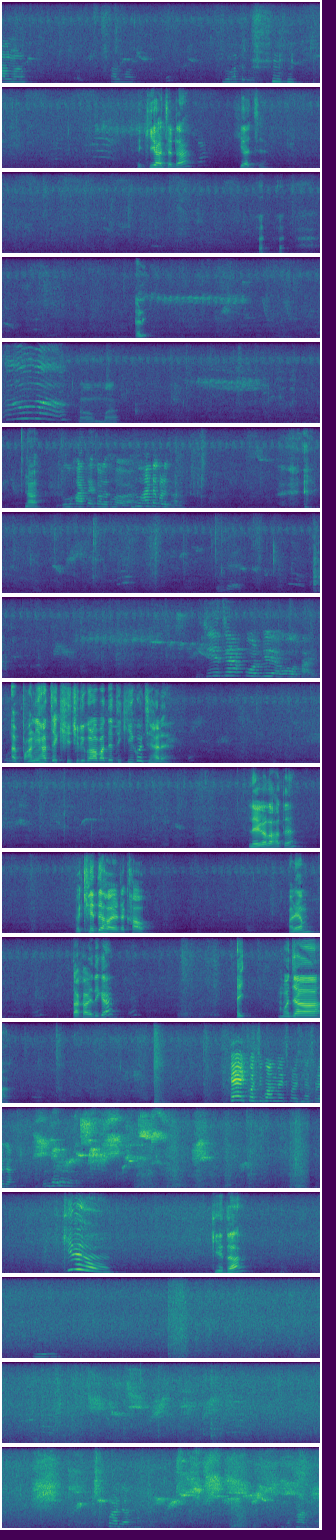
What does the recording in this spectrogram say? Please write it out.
তাল মারো দু হাতে করে। কি আছে এটা? কি আছে? আরে। আম্মা। না। দু হাতে করে ধর। দু হাতে করে ধরো। যে যা করবে ও তাই পানি হাতে খিচুড়ি করা বাদে তুই কি করছিস হ্যাঁ রে? লেগে গেল হাতে? খেতে হয় এটা খাও। আরিয়াম তাকাও এদিকে। এই মজা। হে কচি বল মেস করিস না সরে যা। কি রে কি এটা সরে যা হাত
